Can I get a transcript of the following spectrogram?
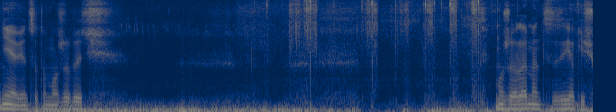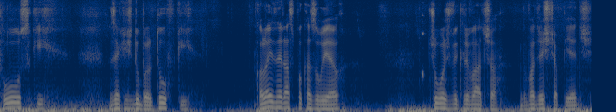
Nie wiem co to może być. Może element z jakiejś łuski, z jakiejś dubeltówki. Kolejny raz pokazuję. Czułość wykrywacza 25.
